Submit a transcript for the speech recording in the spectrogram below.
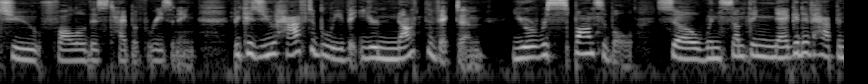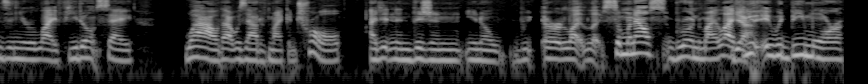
to follow this type of reasoning. Because you have to believe that you're not the victim, you're responsible. So when something negative happens in your life, you don't say, wow, that was out of my control. I didn't envision, you know, or like, like someone else ruined my life. Yeah. You, it would be more,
